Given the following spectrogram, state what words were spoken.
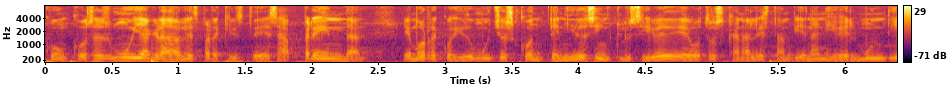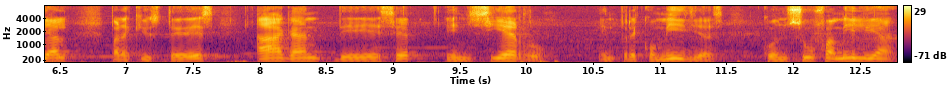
con cosas muy agradables para que ustedes aprendan. Hemos recogido muchos contenidos, inclusive de otros canales también a nivel mundial, para que ustedes hagan de ese encierro entre comillas, con su familia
